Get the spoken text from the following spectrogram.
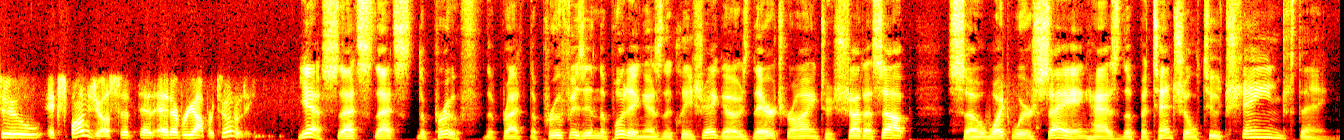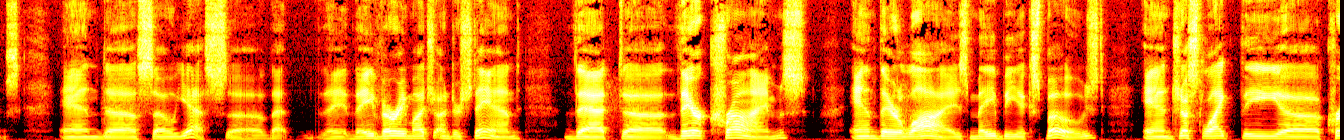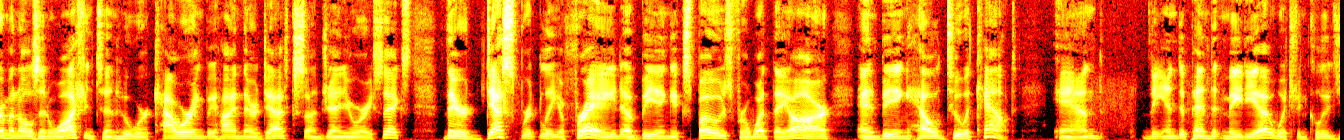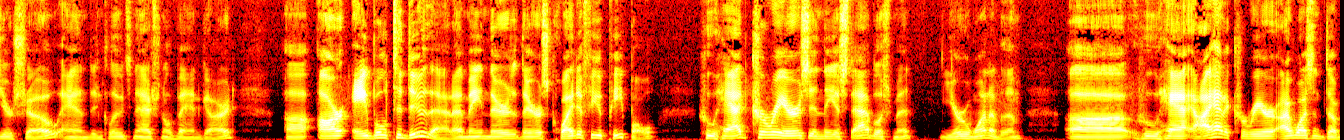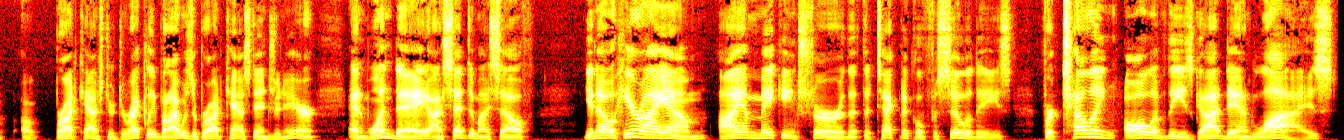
to expunge us at, at, at, every opportunity. Yes, that's that's the proof. The the proof is in the pudding, as the cliche goes. They're trying to shut us up, so what we're saying has the potential to change things. And uh, so, yes, uh, that they they very much understand that uh, their crimes and their lies may be exposed. And just like the uh, criminals in Washington who were cowering behind their desks on January 6th, they're desperately afraid of being exposed for what they are and being held to account. And the independent media, which includes your show and includes National Vanguard, uh, are able to do that. I mean, there, there's quite a few people who had careers in the establishment. You're one of them uh, who had I had a career. I wasn't a, a broadcaster directly, but I was a broadcast engineer. And one day I said to myself, you know, here I am. I am making sure that the technical facilities for telling all of these goddamn lies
